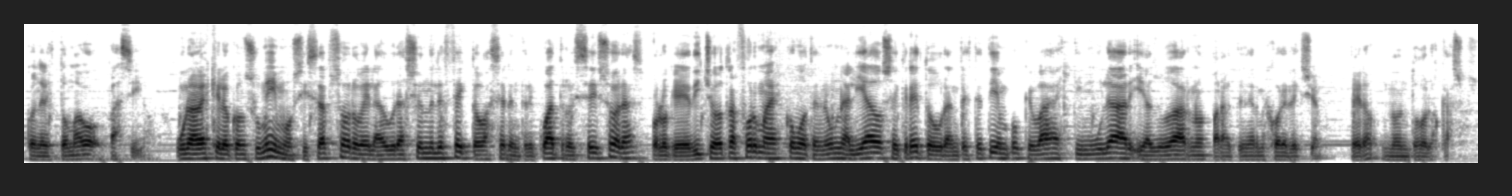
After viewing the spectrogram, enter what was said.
con el estómago vacío. Una vez que lo consumimos y se absorbe, la duración del efecto va a ser entre 4 y 6 horas, por lo que dicho de otra forma es como tener un aliado secreto durante este tiempo que va a estimular y ayudarnos para tener mejor erección, pero no en todos los casos.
